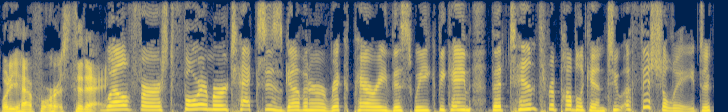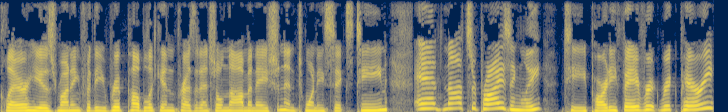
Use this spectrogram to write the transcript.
What do you have for us today? Well, first, former Texas Governor Rick Perry this week became the 10th Republican to officially declare he is running for the Republican presidential nomination in 2016. And not surprisingly, Tea Party favorite Rick Perry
